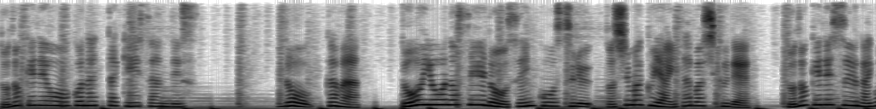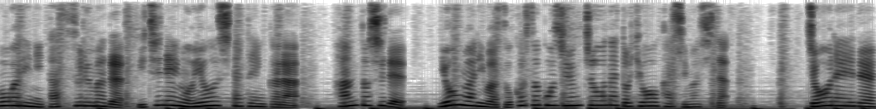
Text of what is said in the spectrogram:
届け出を行った計算です。同課は、同様の制度を先行する豊島区や板橋区で、届け出数が5割に達するまで1年を要した点から、半年で4割はそこそこ順調だと評価しました。条例で、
